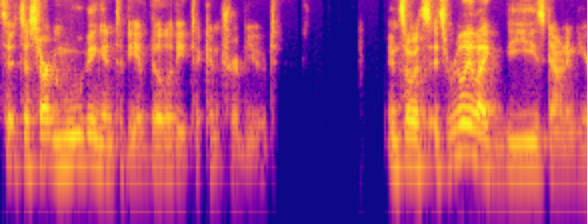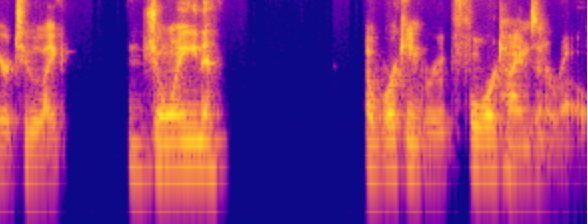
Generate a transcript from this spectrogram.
to, to start moving into the ability to contribute and so it's it's really like these down in here to like join a working group four times in a row.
